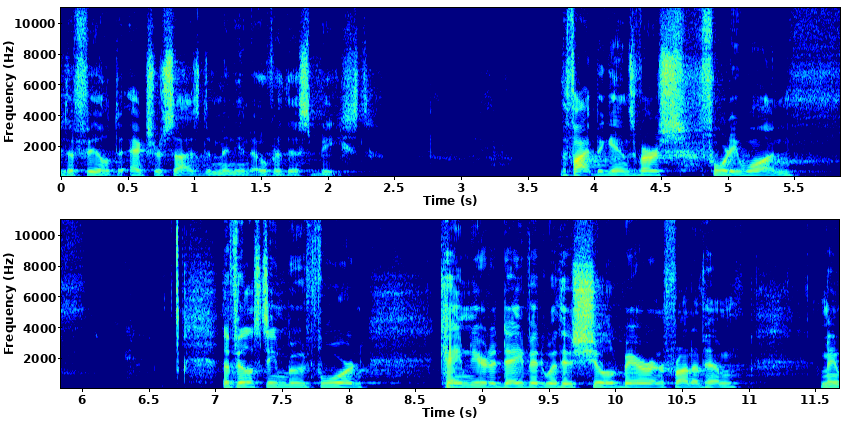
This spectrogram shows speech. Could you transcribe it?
the field to exercise dominion over this beast. The fight begins, verse 41. The Philistine moved forward, came near to David with his shield bearer in front of him. I mean,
